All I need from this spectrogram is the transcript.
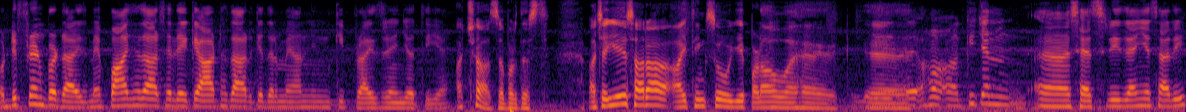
और डिफरेंट प्राइस में पाँच हज़ार से लेके आठ हज़ार के दरमियान इनकी प्राइस रेंज होती है। अच्छा ज़बरदस्त। अच्छा ये सारा आई थिंक सो ये पड़ा हुआ है किचन एसेसरीज हैं ये सारी।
